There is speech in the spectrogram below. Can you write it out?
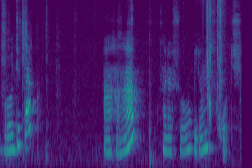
вроде так. Ага, хорошо, берем скотч.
